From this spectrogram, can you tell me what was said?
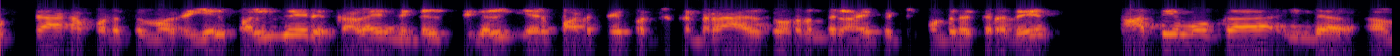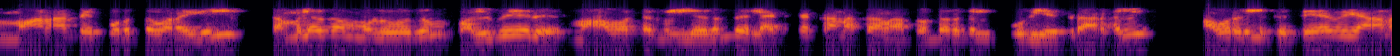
உற்சாகப்படுத்தும் வகையில் பல்வேறு கலை நிகழ்ச்சிகள் ஏற்பாடு செய்யப்பட்டிருக்கின்றன. அது தொடர்ந்து நடைபெற்றுக் கொண்டிருக்கிறது. அதிமுக இந்த மாநாட்டை பொறுத்தவரையில் தமிழகம் முழுவதும் பல்வேறு மாவட்டங்களிலிருந்து லட்சக்கணக்கான தொண்டர்கள் கூடியிருக்கிறார்கள். அவர்களுக்கு தேவையான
